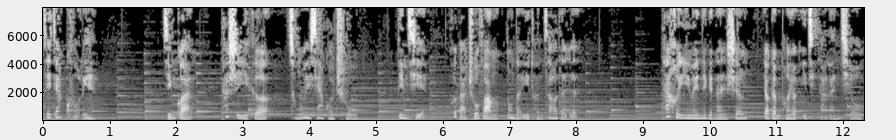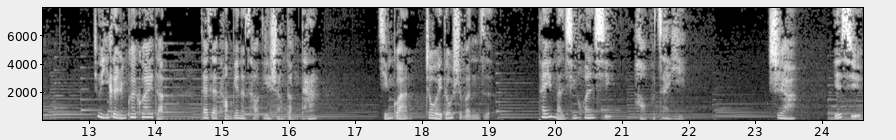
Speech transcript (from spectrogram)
在家苦练。尽管他是一个……”从未下过厨，并且会把厨房弄得一团糟的人，他会因为那个男生要跟朋友一起打篮球，就一个人乖乖的待在旁边的草地上等他。尽管周围都是蚊子，他也满心欢喜，毫不在意。是啊，也许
